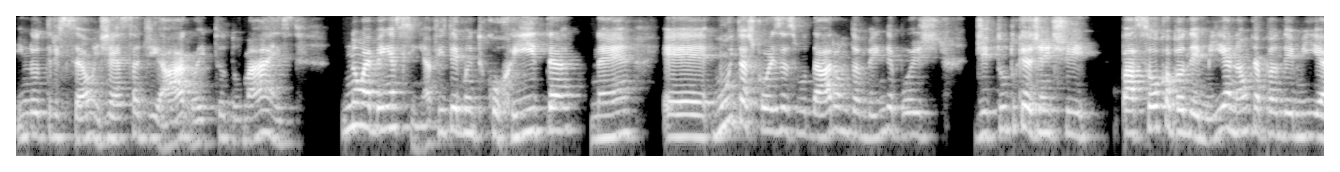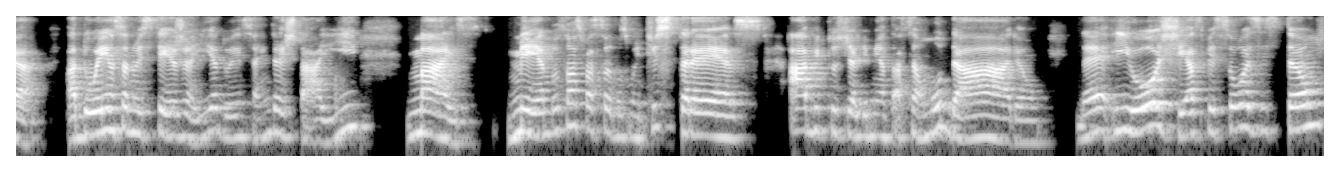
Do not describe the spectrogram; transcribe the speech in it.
em nutrição, ingesta de água e tudo mais, não é bem assim. A vida é muito corrida, né? É, muitas coisas mudaram também depois de tudo que a gente passou com a pandemia, não que a pandemia, a doença não esteja aí, a doença ainda está aí, mas menos, nós passamos muito estresse, hábitos de alimentação mudaram, né? E hoje as pessoas estão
